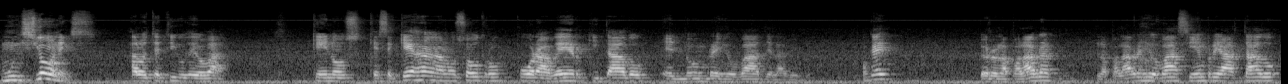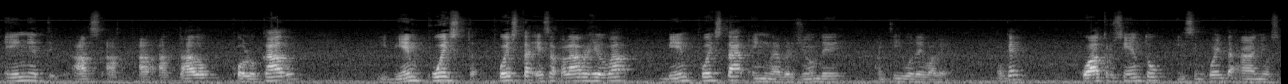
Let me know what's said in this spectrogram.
municiones a los testigos de Jehová que, nos, que se quejan a nosotros por haber quitado el nombre Jehová de la Biblia. ¿Ok? Pero la palabra, la palabra Jehová siempre ha estado, en el- ha, ha- ha- estado colocado y bien puesta, puesta esa palabra Jehová, bien puesta en la versión de Antiguo de Valera. ¿Ok? 450 años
